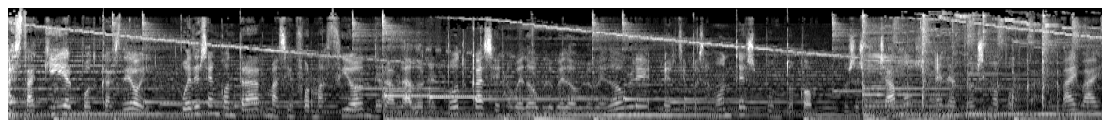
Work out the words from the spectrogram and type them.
Hasta aquí el podcast de hoy. Puedes encontrar más información de lo hablado en el podcast en www.merchepasamontes.com. Nos escuchamos en el próximo podcast. Bye bye.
